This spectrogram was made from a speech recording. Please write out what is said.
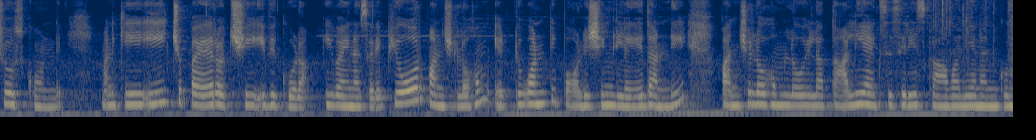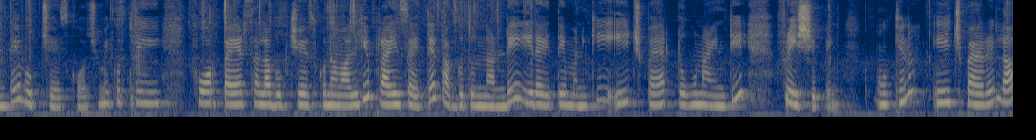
చూసుకోండి. మనకి ఈచ్ పైర్ వచ్చి ఇవి కూడా ఇవైనా సరే. ప్యూర్ పంచలోహం ఎటువంటి పాలిషింగ్ లేదండి. పంచలోహంలో ఇలా తాళీ యాక్సెసరీస్ కావాలి అని అనుకుంటే బుక్ చేసుకోవచ్చు. మీకు త్రీ ఫోర్ పైర్స్ అలా బుక్ చేసుకున్న వాళ్ళకి ప్రైస్ అయితే తగ్గుతుందండి. ఇదైతే మనకి each pair two ninety free shipping ఓకేనా? ఈచ్ పైర్ ఇలా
